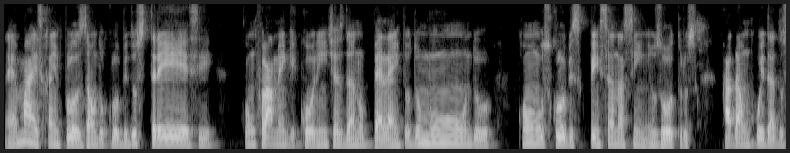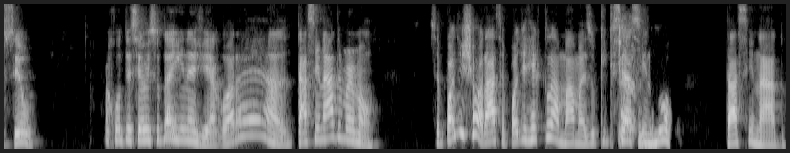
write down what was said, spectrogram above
né? Mas com a implosão do clube dos 13, com o Flamengo e Corinthians dando Pelé em todo mundo, com os clubes pensando assim, os outros, cada um cuida do seu. Aconteceu isso daí, né, Gê? Agora é, tá assinado, meu irmão. Você pode chorar, você pode reclamar, mas o que, que você assinou tá assinado.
